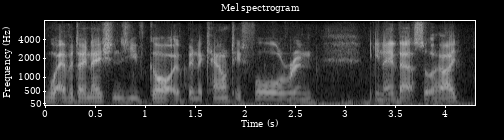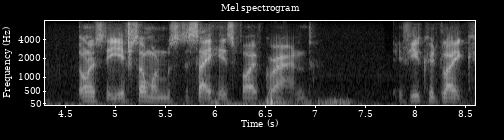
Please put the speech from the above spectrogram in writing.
whatever donations you've got have been accounted for and you know that sort of i honestly if someone was to say here's five grand if you could like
